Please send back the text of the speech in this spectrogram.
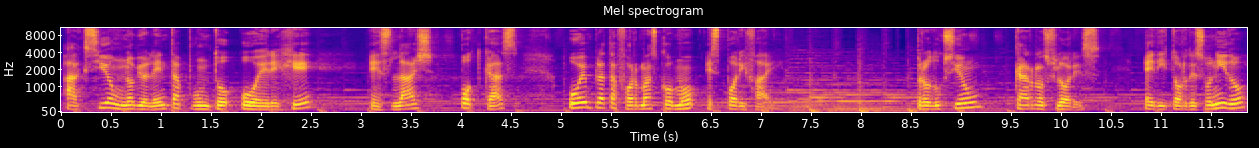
accionnoviolenta.org slash podcast o en plataformas como Spotify. Producción Carlos Flores. Editor de sonido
